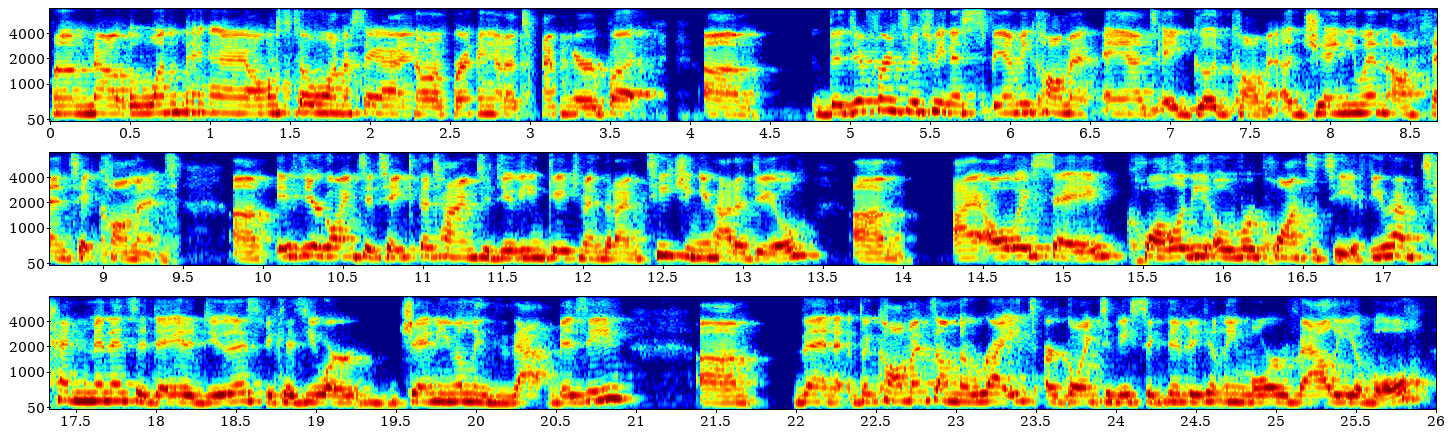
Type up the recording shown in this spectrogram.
Um, now, the one thing I also want to say, I know I'm running out of time here, but um, the difference between a spammy comment and a good comment, a genuine, authentic comment. Um, if you're going to take the time to do the engagement that I'm teaching you how to do, um, I always say quality over quantity. If you have 10 minutes a day to do this because you are genuinely that busy, um, then the comments on the right are going to be significantly more valuable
